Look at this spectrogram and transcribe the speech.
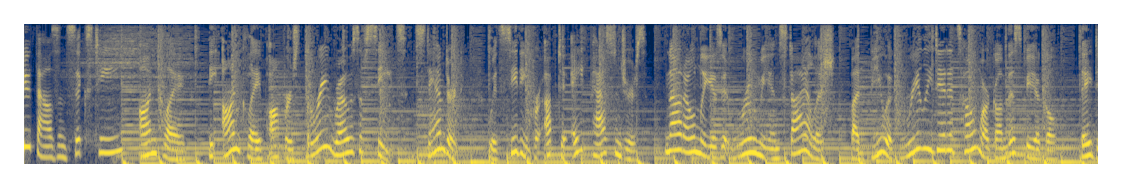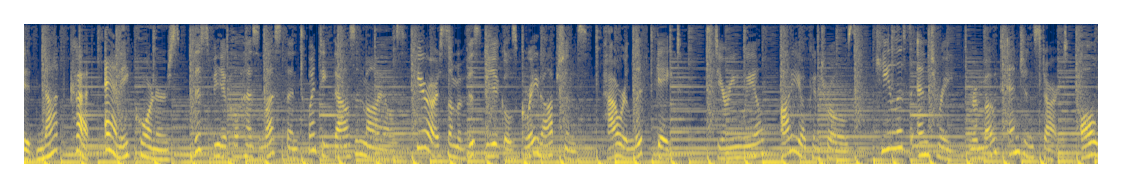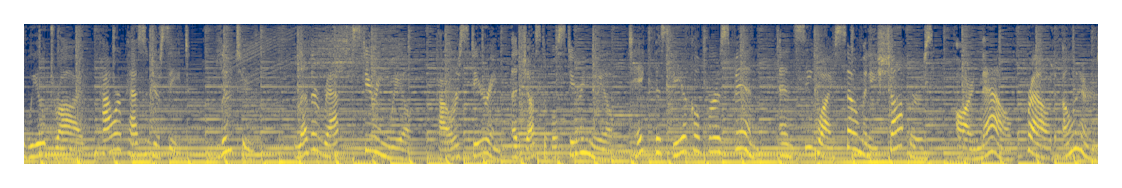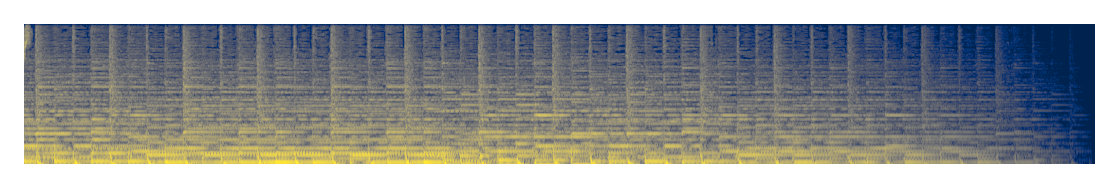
2016 Enclave. The Enclave offers three rows of seats, standard, with seating for up to eight passengers. Not only is it roomy and stylish, but Buick really did its homework on this vehicle. They did not cut any corners. This vehicle has less than 20,000 miles. Here are some of this vehicle's great options. Power lift gate, steering wheel, audio controls, keyless entry, remote engine start, all-wheel drive, power passenger seat, Bluetooth, leather-wrapped steering wheel, power steering, adjustable steering wheel. Take this vehicle for a spin and see why so many shoppers are now proud owners.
